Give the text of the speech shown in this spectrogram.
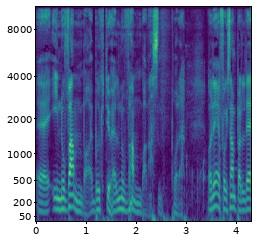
i november. Jeg brukte jo hele november nesten på det. Og det er f.eks. det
